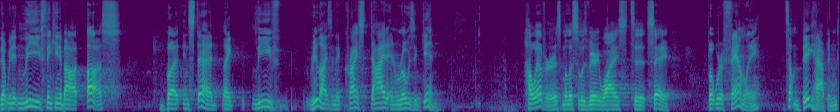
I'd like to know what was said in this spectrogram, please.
that we didn't leave thinking about us, but instead, like, leave realizing that Christ died and rose again. However, as Melissa was very wise to say, but we're a family, something big happened,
